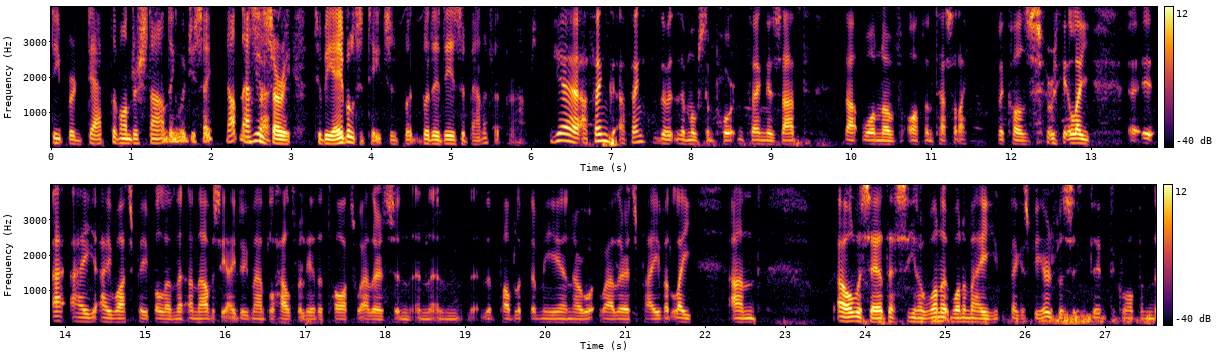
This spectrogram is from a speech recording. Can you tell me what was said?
deeper depth of understanding, would you say? Not necessary yeah. to be able to teach it, but but it is a benefit, perhaps. Yeah, I think I think the the most important thing is that that one of authenticity, because really, I, I, I watch people and, and obviously I do mental health related talks whether it's in, in, in the public domain or whether it's privately. And I always said this you know one of, one of my biggest fears was to, to go up and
